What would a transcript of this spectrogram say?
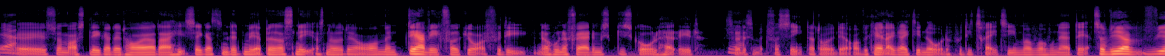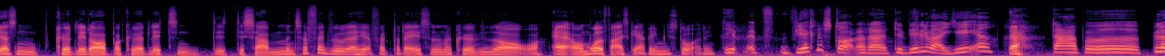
Ja. øh, som også ligger lidt højere. Der er helt sikkert sådan lidt mere bedre sne og sådan noget derovre, men det har vi ikke fået gjort, fordi når hun er færdig med skiskole halv et, så Ja. er det simpelthen for sent at drøje derovre. Vi kan heller ikke rigtig nå det på de tre timer, hvor hun er der. Så vi har, vi har sådan kørt lidt op og kørt lidt sådan det, det samme, men så fandt vi ud af her for et par dage siden at køre videre over, at området faktisk er rimelig stort. Ikke? Det er virkelig stort, og der, det er virkelig varieret. Ja. Der er både blå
